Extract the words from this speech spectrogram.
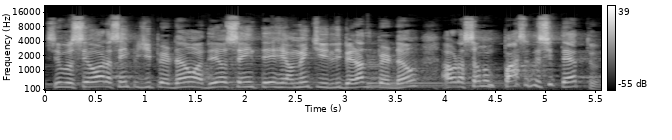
Se você ora sem pedir perdão a Deus, sem ter realmente liberado perdão, a oração não passa desse teto.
